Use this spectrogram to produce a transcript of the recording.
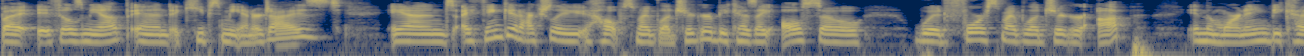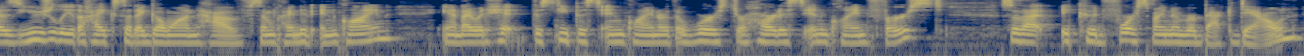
but it fills me up and it keeps me energized and I think it actually helps my blood sugar because I also would force my blood sugar up in the morning because usually the hikes that I go on have some kind of incline and I would hit the steepest incline or the worst or hardest incline first so that it could force my number back down.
